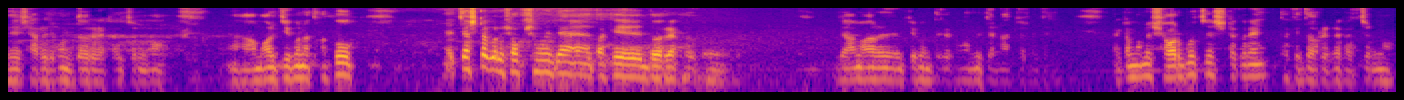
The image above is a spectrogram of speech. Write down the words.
যে সারা জীবন ধরে রাখার জন্য আমার জীবনে থাকুক চেষ্টা করে সবসময় যে তাকে ধরে রাখার জন্য। যে আমার জীবন থেকে কখনো না চলে যায়। একটা মানুষ সর্বোচ্চ চেষ্টা করে তাকে ধরে রাখার জন্য।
